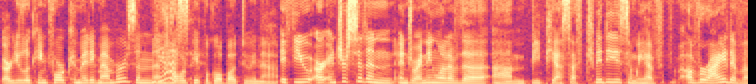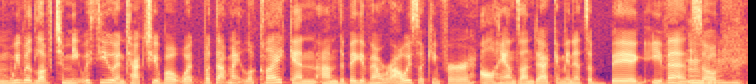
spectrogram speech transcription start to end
uh, are you looking for committee members? And, and how would people go about doing that? If you are interested in, in joining one of the um, BPSF committees, and we have a variety of them, we would love to meet with you and talk to you about what, what that might look like. And um, the big event, we're always looking for all hands on deck. I mean, it's a big event, so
